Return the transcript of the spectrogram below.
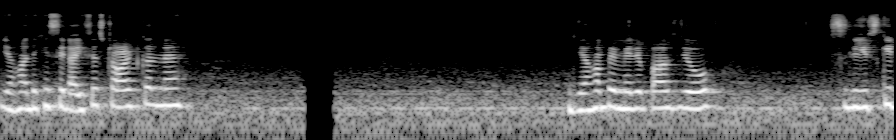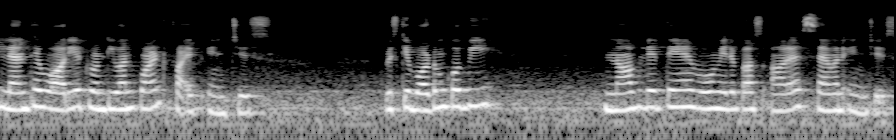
यहाँ देखिए, सिलाई से स्टार्ट करना है। यहाँ पे मेरे पास जो स्लीव्स की लेंथ है वो आ रही है twenty one point five inches इसके बॉटम को भी नाप लेते हैं, वो मेरे पास आ रहा है सेवन इंचज़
